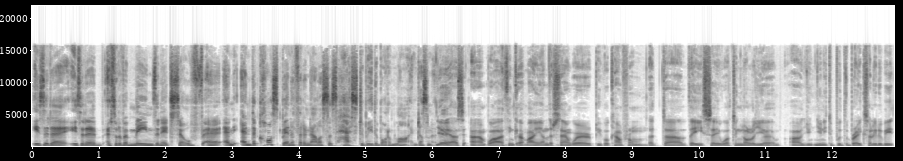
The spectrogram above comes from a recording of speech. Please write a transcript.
Is it a is it a, a sort of a means in itself? Uh, and and the cost benefit analysis has to be the bottom line, doesn't it? Yeah. Uh, well, I think um, I understand where people come from. That uh, they say, well, technology, uh, uh, you, you, need to put the brakes a little bit.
